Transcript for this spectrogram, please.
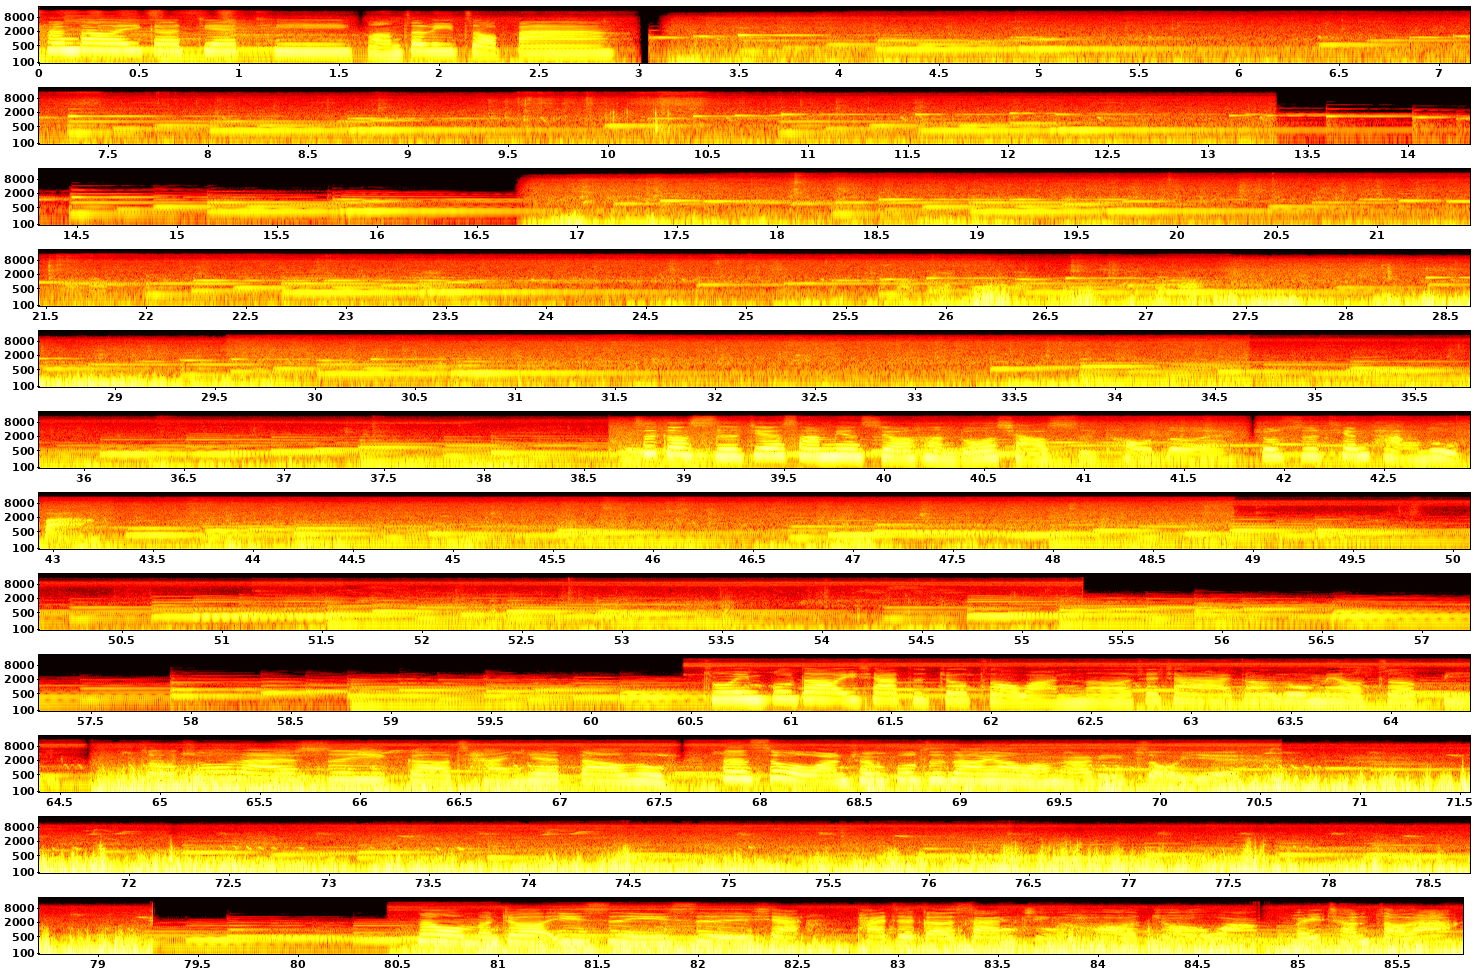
看到了一个阶梯，往这里走吧。这个石阶上面是有很多小石头的，哎，就是天堂路吧。道一下子就走完了，接下来的路没有遮蔽，走出来是一个产业道路，但是我完全不知道要往哪里走耶。那我们就意思意思一下，拍这个山景后就往回程走啦。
